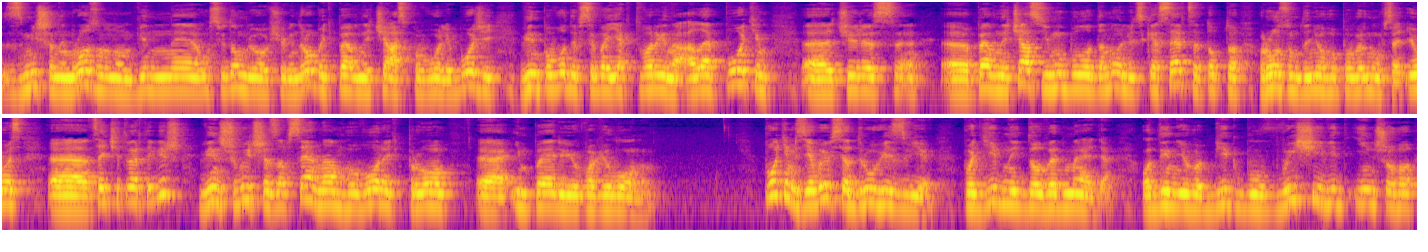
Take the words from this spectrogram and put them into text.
змішаним розумом, він не усвідомлював, що він робить певний час по волі Божій. Він поводив себе як тварина, але потім е, через е, певний час йому було дано людське серце, тобто розум до нього повернувся. І ось е, цей четвертий вірш він швидше за все нам говорить про е, імперію Вавилону. Потім з'явився другий звір, подібний до ведмедя. Один його бік був вищий від іншого,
